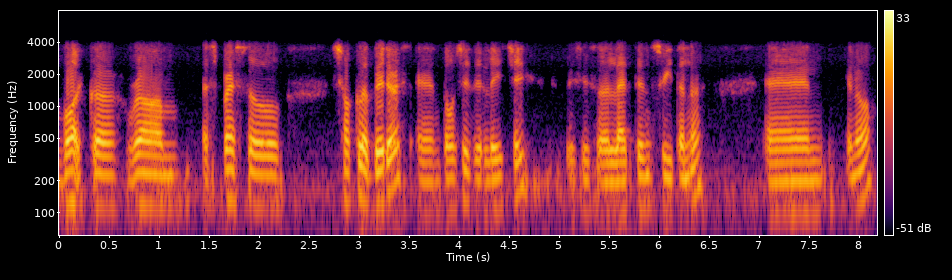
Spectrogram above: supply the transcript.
vodka, rum, espresso, chocolate bitters, and dulce de leche, which is a Latin sweetener. And, you know,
